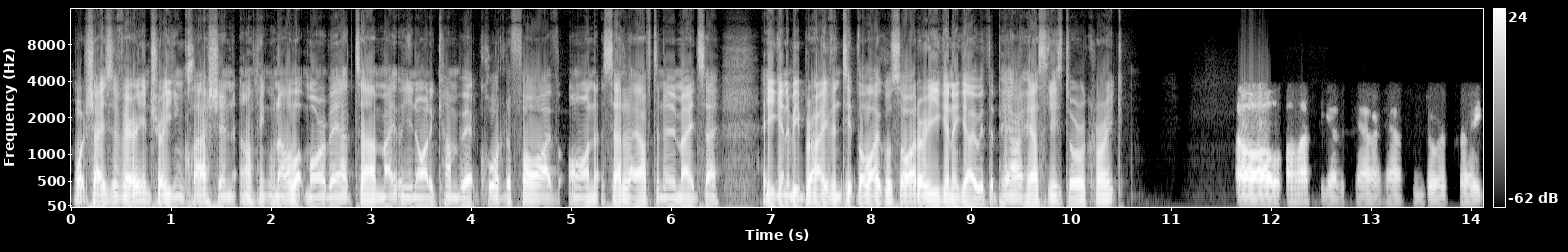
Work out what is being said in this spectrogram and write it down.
what shows a very intriguing clash, and I think we'll know a lot more about uh, Maitland United come about quarter to five on Saturday afternoon, mate. So, are you going to be brave and tip the local side, or are you going to go with the powerhouse that is Dora Creek? Oh, I'll, I'll have to go to powerhouse in Dora Creek.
